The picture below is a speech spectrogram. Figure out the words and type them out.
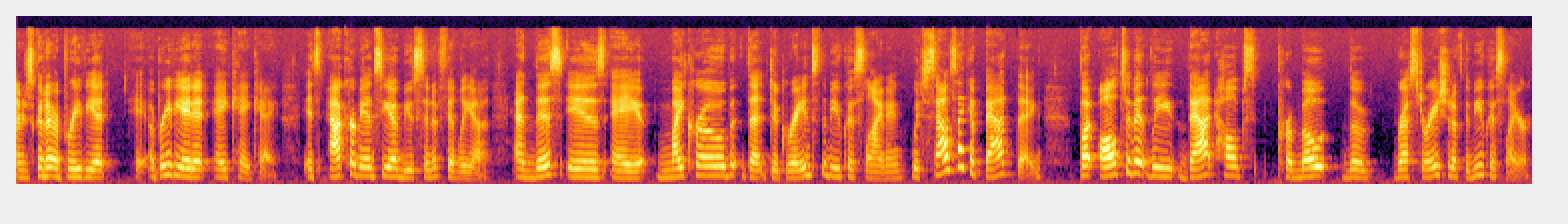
I'm just going to abbreviate, abbreviate it AKK. It's Akkermansia mucinophilia, and this is a microbe that degrades the mucus lining, which sounds like a bad thing, but ultimately that helps promote the restoration of the mucus layer.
